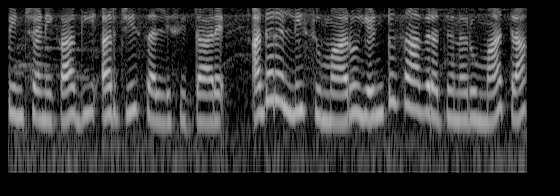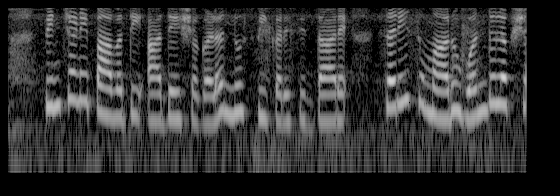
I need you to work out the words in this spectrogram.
ಪಿಂಚಣಿಗಾಗಿ ಅರ್ಜಿ ಸಲ್ಲಿಸಿದ್ದಾರೆ. ಅದರಲ್ಲಿ ಸುಮಾರು ಎಂಟು ಸಾವಿರ ಜನರು ಮಾತ್ರ ಪಿಂಚಣಿ ಪಾವತಿ ಆದೇಶಗಳನ್ನು ಸ್ವೀಕರಿಸಿದ್ದಾರೆ. ಸರಿಸುಮಾರು ಒಂದು ಲಕ್ಷ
